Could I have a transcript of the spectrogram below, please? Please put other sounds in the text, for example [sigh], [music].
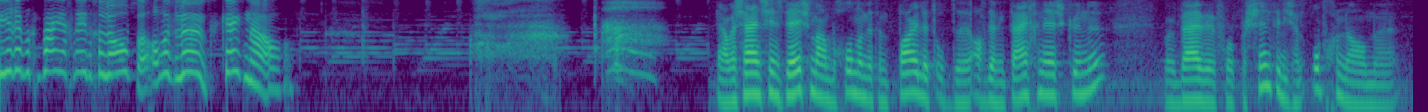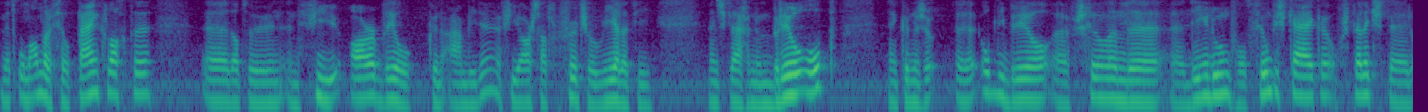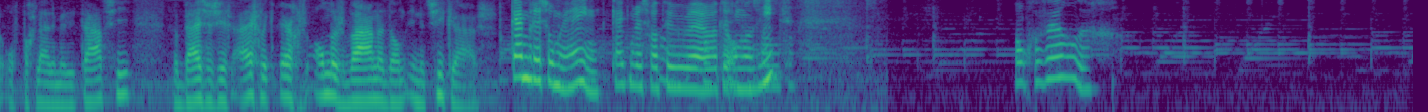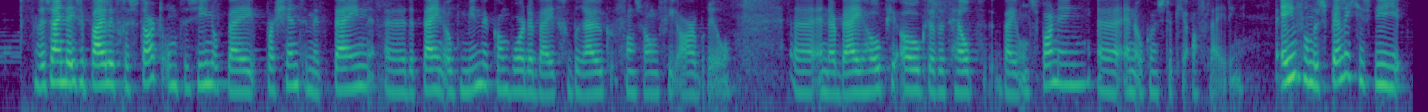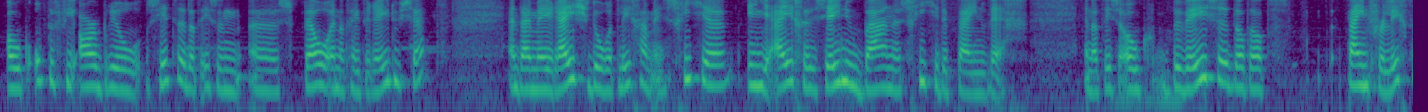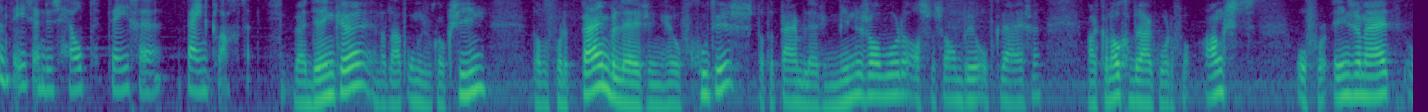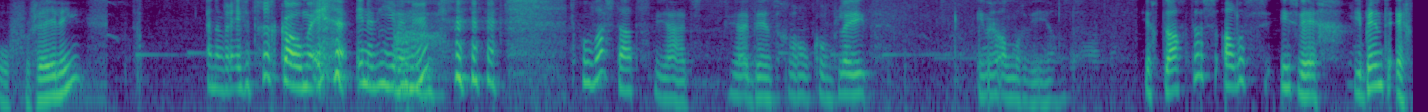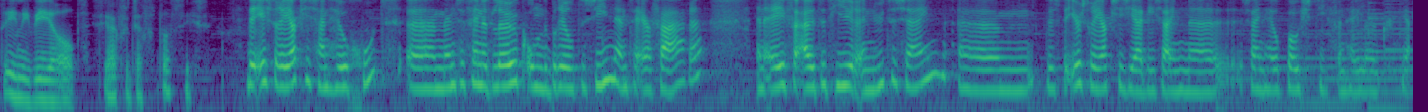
hier heb ik een paar jaar geleden gelopen. Oh, wat leuk. Kijk nou. Ja, we zijn sinds deze maand begonnen met een pilot op de afdeling pijngeneeskunde. Waarbij we voor patiënten die zijn opgenomen met onder andere veel pijnklachten, eh, dat we hun een VR-bril kunnen aanbieden. Een VR staat voor Virtual Reality. Mensen krijgen een bril op en kunnen ze eh, op die bril eh, verschillende dingen doen. Bijvoorbeeld filmpjes kijken of spelletjes spelen of begeleide meditatie. Waarbij ze zich eigenlijk ergens anders wanen dan in het ziekenhuis. Kijk maar eens om u heen. Kijk maar eens wat u, eh, wat u allemaal ziet. Oh, geweldig. We zijn deze pilot gestart om te zien of bij patiënten met pijn eh, de pijn ook minder kan worden bij het gebruik van zo'n VR-bril. Eh, en daarbij hoop je ook dat het helpt bij ontspanning eh, en ook een stukje afleiding. Een van de spelletjes die ook op de VR-bril zitten, dat is een eh, spel en dat heet Reducept. En daarmee reis je door het lichaam en schiet je in je eigen zenuwbanen schiet je de pijn weg. En dat is ook bewezen dat dat pijnverlichtend is en dus helpt tegen pijnklachten. Wij denken, en dat laat onderzoek ook zien, dat het voor de pijnbeleving heel goed is. Dat de pijnbeleving minder zal worden als we zo'n bril opkrijgen. Maar het kan ook gebruikt worden voor angst of voor eenzaamheid of verveling. En dan weer even terugkomen [laughs] in het hier en nu. [laughs] [laughs] Hoe was dat? Ja, het- jij bent gewoon compleet in een andere wereld. Je gedachten, alles is weg. Je bent echt in die wereld. Ja, ik vind het echt fantastisch. De eerste reacties zijn heel goed. Eh, mensen vinden het leuk om de bril te zien en te ervaren. En even uit het hier en nu te zijn. Ehm, dus de eerste reacties ja, die zijn, eh, zijn heel positief en heel leuk. Ja.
